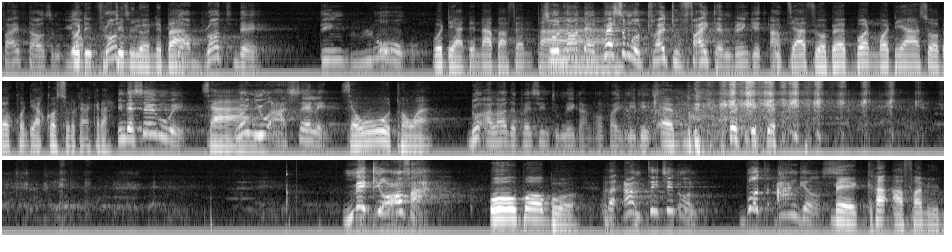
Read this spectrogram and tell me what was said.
five thousand, you Oh, the have brought 50 million ne you ba. have brought the thing low. O de ade n'aba fɛn paa. So now the person will try to fight and bring it up. nti afei ɔbɛ bɔ ne mmɔden a sɛ ɔbɛko de akɔ soro kakra. In the same way, saa. when you are selling, sɛ wowo tɔn a. don't allow the person to make an offer immediately. ɛm. Make your offer. wobɔɔboɔ But I'm teaching on both angles. mɛka afa mmienu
